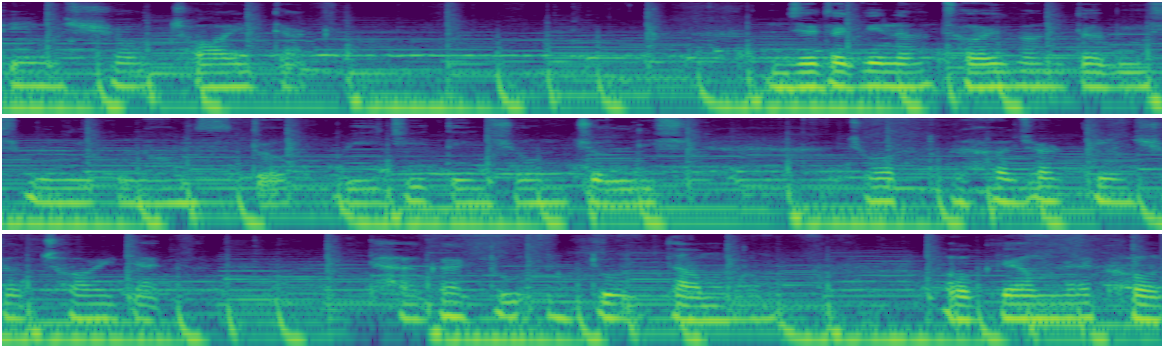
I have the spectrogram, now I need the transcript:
তিনশো ছয় টাকা। যেটা কিনা ছয় ঘণ্টা বিশ মিনিট নন স্টপ বিজি তিনশো উনচল্লিশ, চুয়াত্তর হাজার তিনশো ছয় টাকা। Dhaka to to Dammam okay, আমরা এখন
